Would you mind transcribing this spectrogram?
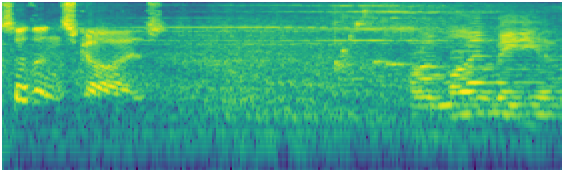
Southern Skies. Online media.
